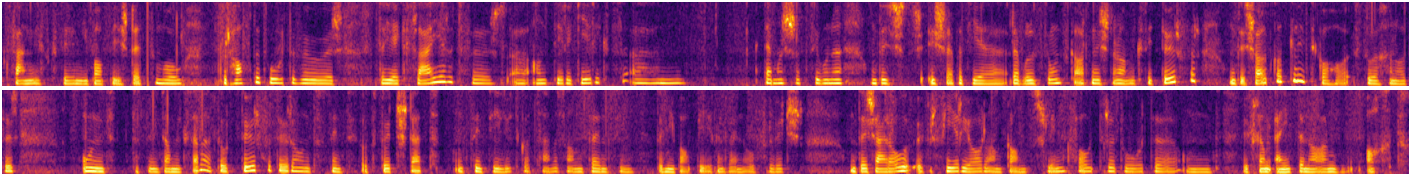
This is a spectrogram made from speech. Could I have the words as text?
Gefängnis gesehen. Mein Papi ist jetzt mal verhaftet worden, weil er den geflyert für äh, Anti-Regierungs ähm, Demonstrationen und das ist, eben die Revolutionsgarten ist dann Dörfer und das ist halt die Leute suchen, oder? Und das sind damals eben durch die Dörfer durch und das sind, oder durch die Städte und sind die Leute zusammen und dann sind dann mein Papi irgendwann auch verwünscht. Und da ist er auch über vier Jahre lang ganz schlimm gefoltert worden und wirklich am einen Arm acht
